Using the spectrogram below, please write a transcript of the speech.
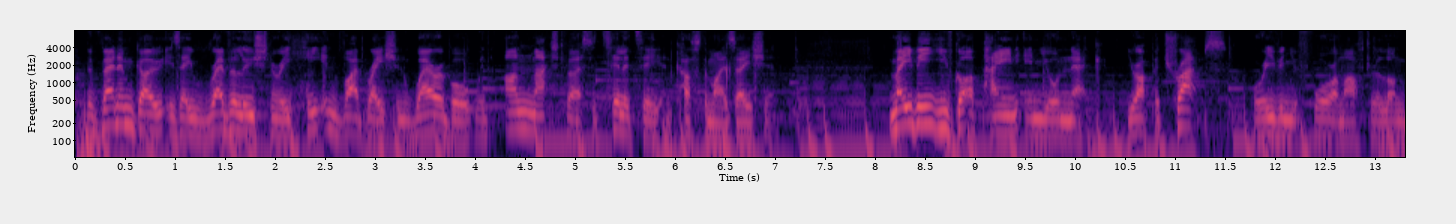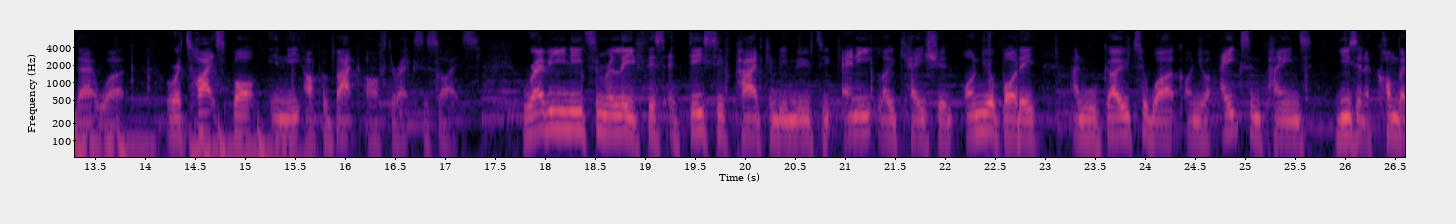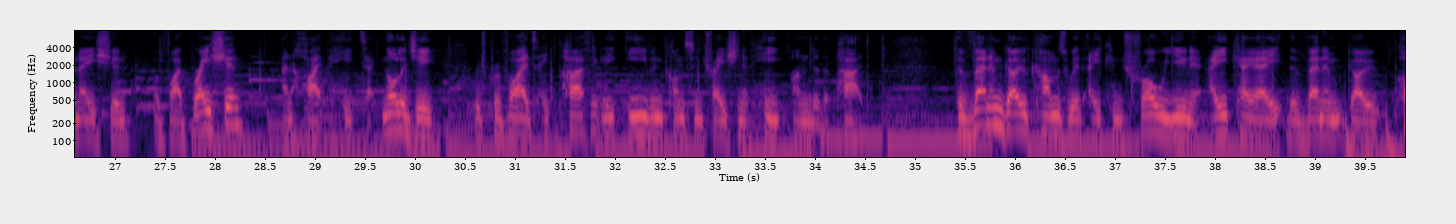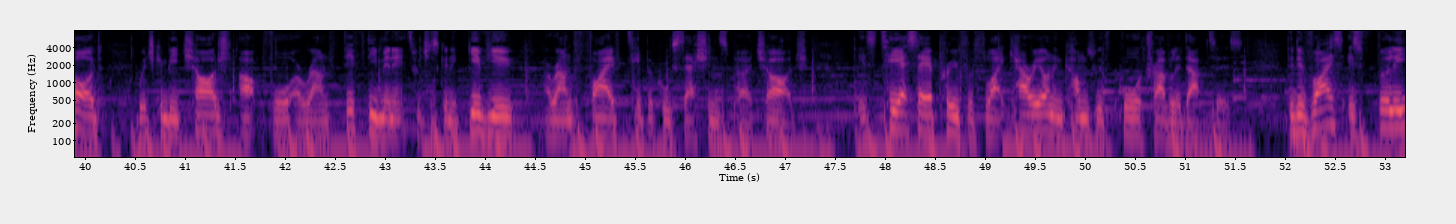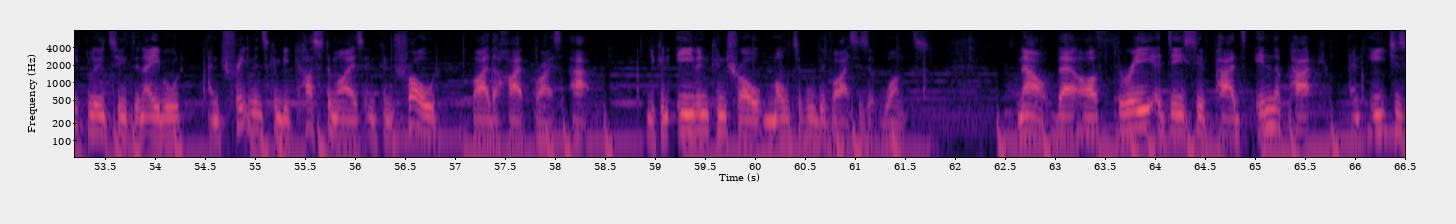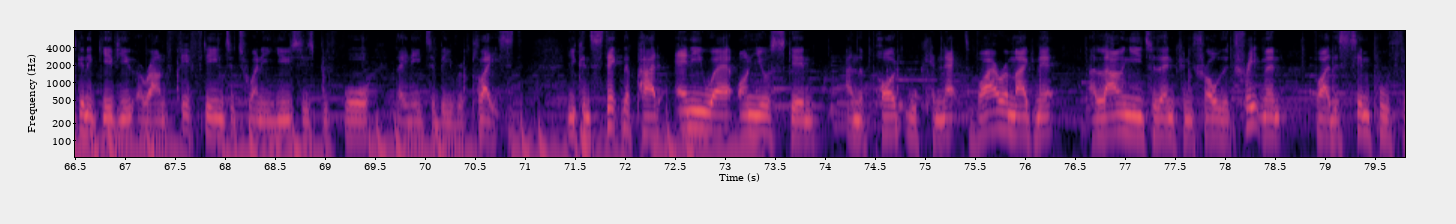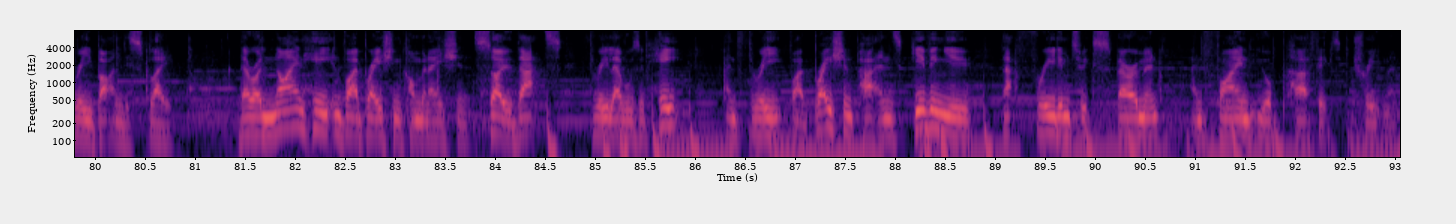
The Venom Go is a revolutionary heat and vibration wearable with unmatched versatility and customization. Maybe you've got a pain in your neck, your upper traps, or even your forearm after a long day at work, or a tight spot in the upper back after exercise. Wherever you need some relief, this adhesive pad can be moved to any location on your body and will go to work on your aches and pains using a combination of vibration and hyperheat technology, which provides a perfectly even concentration of heat under the pad. The Venom Go comes with a control unit, aka the Venom Go Pod, which can be charged up for around 50 minutes, which is going to give you around five typical sessions per charge. It's TSA approved for flight carry on and comes with four travel adapters. The device is fully Bluetooth enabled, and treatments can be customized and controlled via the Hyperice app. You can even control multiple devices at once. Now, there are three adhesive pads in the pack, and each is going to give you around 15 to 20 uses before they need to be replaced. You can stick the pad anywhere on your skin, and the pod will connect via a magnet, allowing you to then control the treatment via the simple three button display. There are nine heat and vibration combinations, so that's three levels of heat and three vibration patterns, giving you that freedom to experiment and find your perfect treatment.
